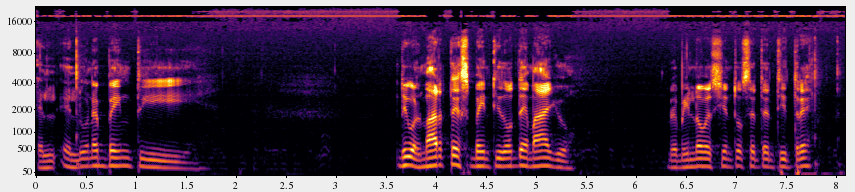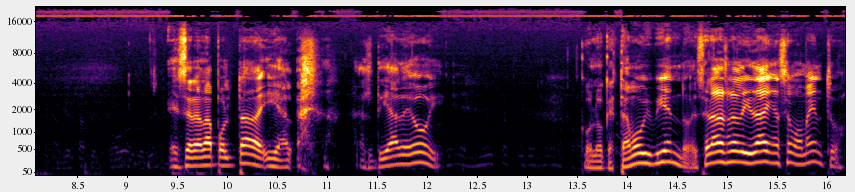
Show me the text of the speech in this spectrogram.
el, el, lunes 20, digo, el martes 22 de mayo de 1973. Esa era la portada y al, al día de hoy, con lo que estamos viviendo, esa era la realidad en ese momento.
